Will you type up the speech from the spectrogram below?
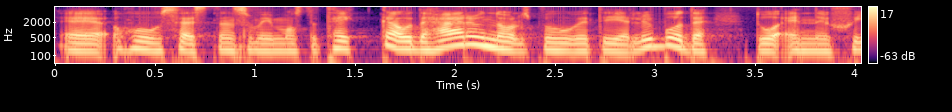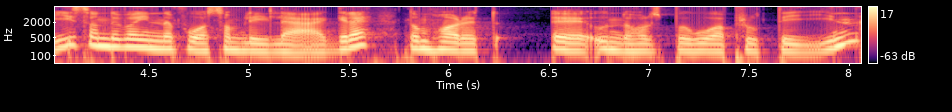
eh, hos hästen som vi måste täcka. Och det här underhållsbehovet det gäller ju både då energi som du var inne på som blir lägre, de har ett eh, underhållsbehov av protein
